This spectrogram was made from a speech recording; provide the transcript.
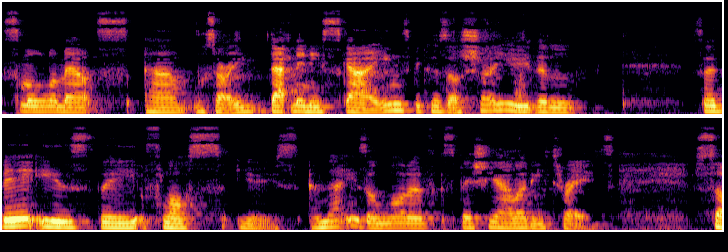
small amounts, um, sorry, that many skeins, because I'll show you the, so there is the floss use, and that is a lot of speciality threads. So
